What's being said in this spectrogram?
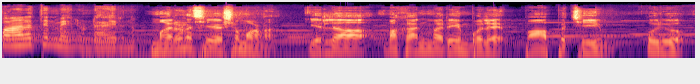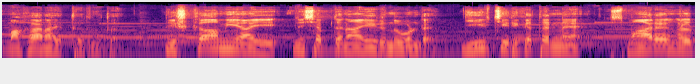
പാലത്തിന്മേലുണ്ടായിരുന്നു. മരണശേഷമാണ് എല്ലാ മഹാന്മാരെയും പോലെ പാപ്പച്ചയും ഒരു മഹാനായി തീർന്നത്. നിഷ്കാമിയായി നിശബ്ദനായി ഇരുന്നുകൊണ്ട് ജീവിച്ചിരിക്കെ തന്നെ സ്മാരകങ്ങൾ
